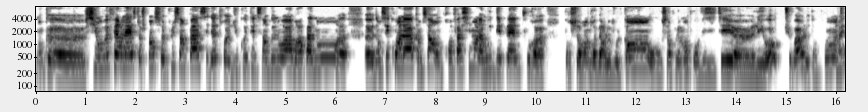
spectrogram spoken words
Donc, euh, si on veut faire l'Est, je pense le plus sympa, c'est d'être du côté de Saint-Benoît, Brapanon, euh, euh, dans ces coins-là. Comme ça, on prend facilement la route des plaines pour, pour se rendre vers le volcan ou simplement pour visiter euh, les hauts, tu vois, le tampon, etc.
